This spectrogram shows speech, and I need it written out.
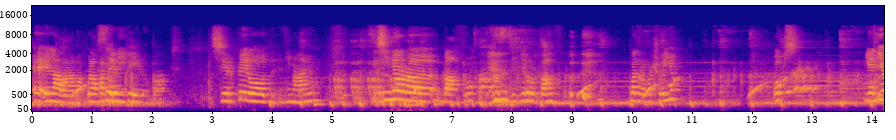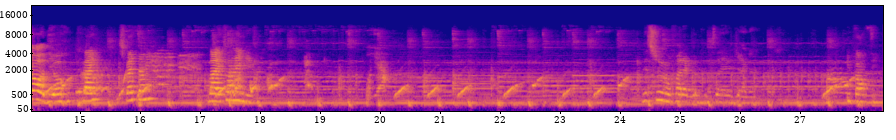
e, e la lava, quella parte. Serpelo. Serpelo di Mario. Il signor eh, Baffo. Signor Baffo. Qua te lo faccio io. Ops. Vieni. Ti odio. Vai, aspettami. Vai, torna indietro. Nessuno farebbe una cosa del genere. Infatti.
